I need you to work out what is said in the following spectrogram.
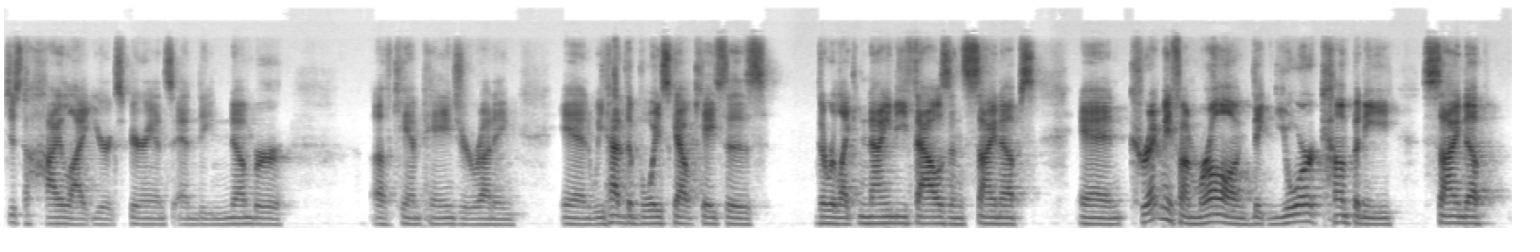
just to highlight your experience and the number of campaigns you're running. And we had the Boy Scout cases. There were like 90,000 signups. And correct me if I'm wrong, that your company signed up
